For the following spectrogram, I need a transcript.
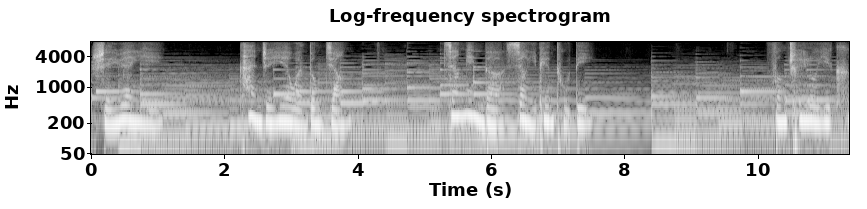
谁愿意看着夜晚冻僵，僵硬的像一片土地？风吹落一颗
